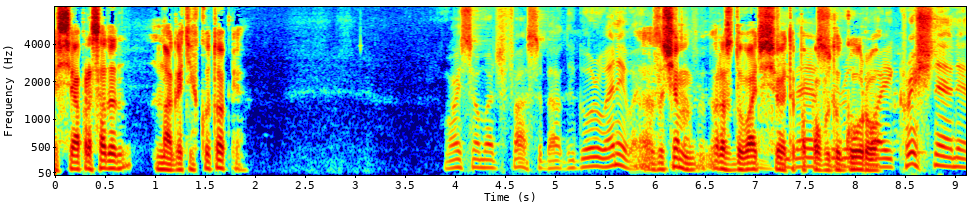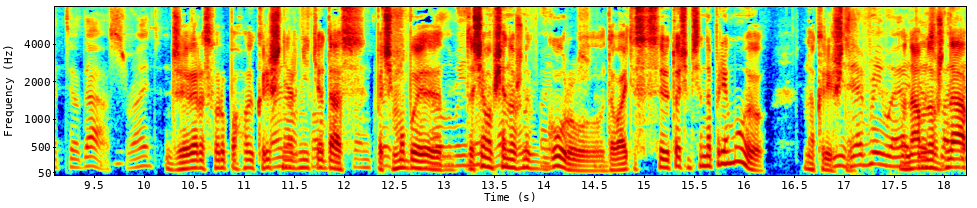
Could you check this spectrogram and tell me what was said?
Вся просада Нагатих Кутопи. А зачем раздувать все это по поводу гуру? Дживера Сварупахой Кришнер Нитядас. Почему бы... Зачем вообще нужны гуру? Давайте сосредоточимся напрямую на Кришне. Но нам нужна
